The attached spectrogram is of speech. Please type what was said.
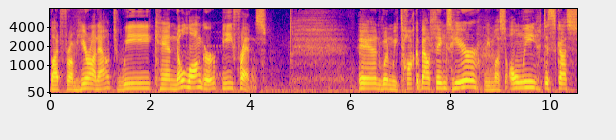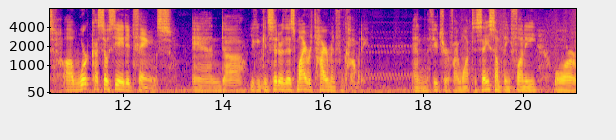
but from here on out, we can no longer be friends. And when we talk about things here, we must only discuss uh, work associated things. And uh, you can consider this my retirement from comedy. And in the future, if I want to say something funny or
